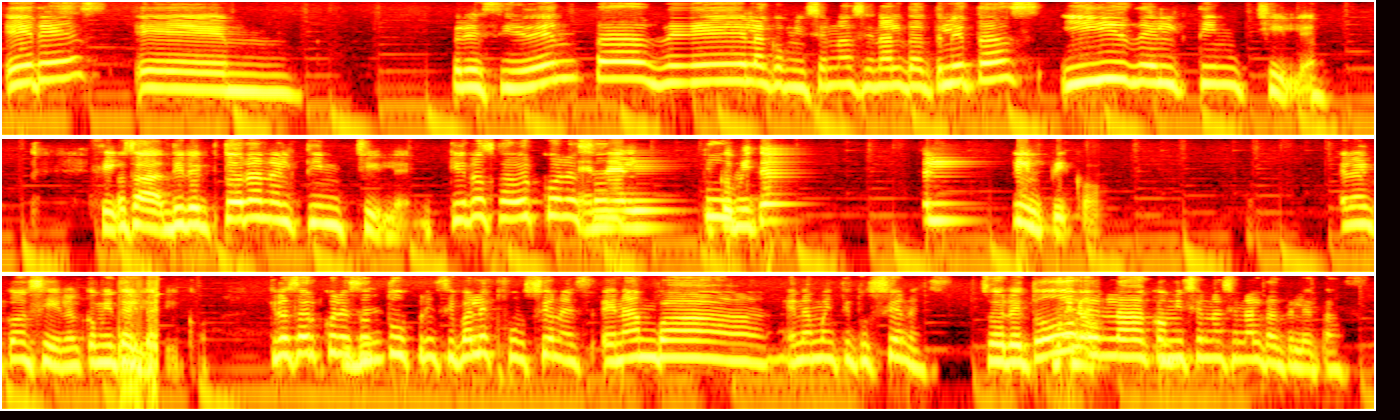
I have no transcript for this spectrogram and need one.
eres em, presidenta de la Comisión Nacional de Atletas y del Team Chile. O sea, directora en el Team Chile. Quiero saber cuáles son. En el Comité Olímpico. En el, sí, en el Comité Olímpico. Quiero saber cuáles son tus principales funciones en ambas, en ambas instituciones, sobre todo en la Comisión Nacional de Atletas.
